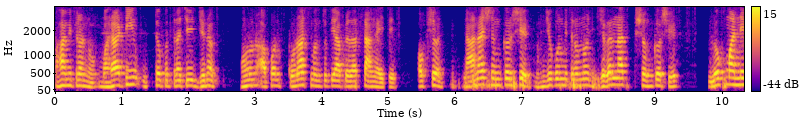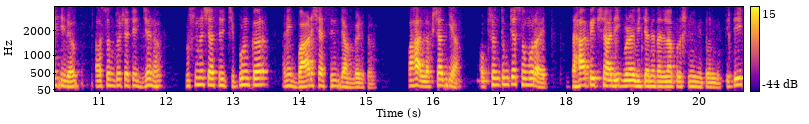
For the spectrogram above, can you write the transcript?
पहा मित्रांनो मराठी वृत्तपत्राचे जनक म्हणून आपण कोणास म्हणतो ते आपल्याला सांगायचे. ऑप्शन नाना शंकर शेठ. म्हणजे कोण मित्रांनो? जगन्नाथ शंकर शेठ. लोकमान्य टिळक असंतोषाचे जनक कृष्णशास्त्री चिपळूणकर आणि बाळशास्त्री जांभेडकर. पहा लक्षात घ्या. ऑप्शन तुमच्यासमोर आहेत. दहा पेक्षा अधिक वेळा विचारण्यात आलेला प्रश्न मित्रांनो. किती?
